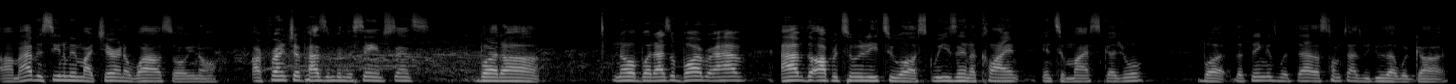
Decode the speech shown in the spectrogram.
Um, I haven't seen him in my chair in a while, so you know, our friendship hasn't been the same since. But uh, no, but as a barber, I have I have the opportunity to uh, squeeze in a client into my schedule. But the thing is with that, sometimes we do that with God.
